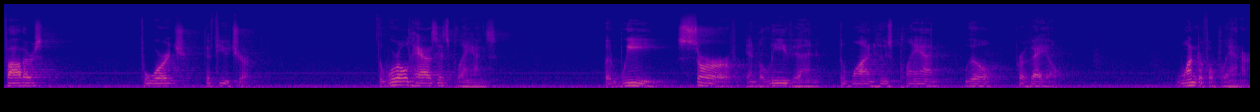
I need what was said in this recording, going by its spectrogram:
Fathers, forge the future. The world has its plans, but we serve and believe in the one whose plan will prevail. Wonderful planner,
